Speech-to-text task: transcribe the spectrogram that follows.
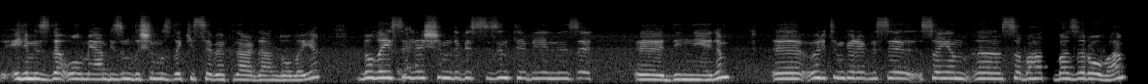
elimizde olmayan bizim dışımızdaki sebeplerden dolayı. Dolayısıyla şimdi biz sizin tebliğinizi e, dinleyelim. E, öğretim görevlisi Sayın e, Sabahat Bazarova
